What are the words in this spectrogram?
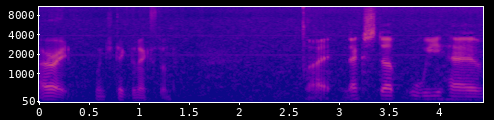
All right. Why don't you take the next one? All right. Next up, we have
